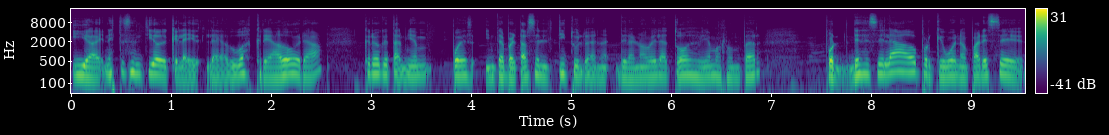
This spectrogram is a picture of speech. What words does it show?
y en este sentido de que la, la duda es creadora, creo que también puede interpretarse el título de, la novela Todos deberíamos romper por- desde ese lado, porque bueno, parece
